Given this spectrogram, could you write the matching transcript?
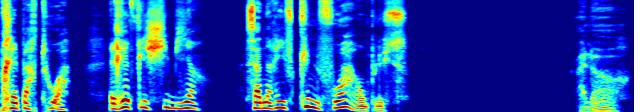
Prépare-toi, réfléchis bien. Ça n'arrive qu'une fois en plus. Alors,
